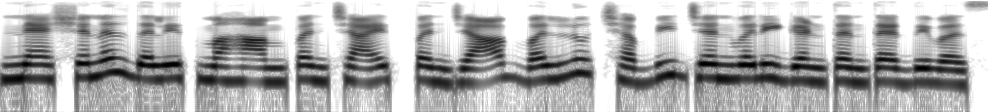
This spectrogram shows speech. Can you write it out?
ਨੈਸ਼ਨਲ ਦਲਿਤ ਮਹਾਮ ਪੰਚਾਇਤ ਪੰਜਾਬ ਵੱਲੋਂ 26 ਜਨਵਰੀ ਗਣਤੰਤਰ ਦਿਵਸ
